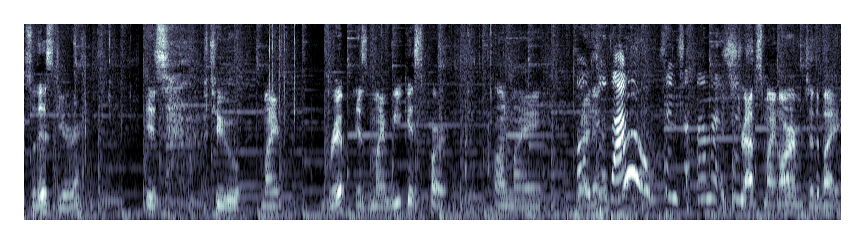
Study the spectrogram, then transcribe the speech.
So this deer is to my grip is my weakest part on my riding. Oh, so that since um It since, straps my arm to the bike.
